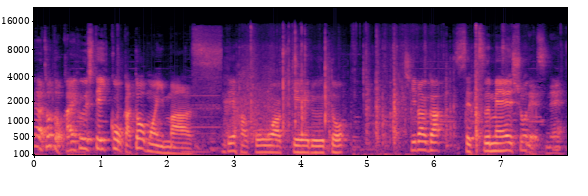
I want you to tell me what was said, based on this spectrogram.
ではちょっと開封していこうかと思います。で箱を開けるとこちらが説明書ですね。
